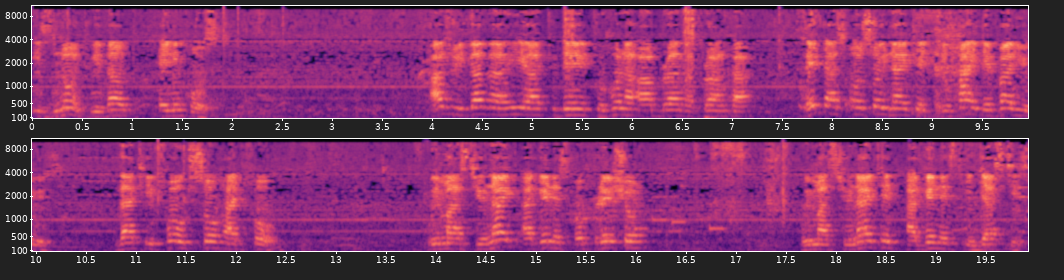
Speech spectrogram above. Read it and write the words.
is not without any cost. As we gather here today to honor our brother Franca, let us also unite behind the values that he fought so hard for. We must unite against oppression. We must unite against injustice.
